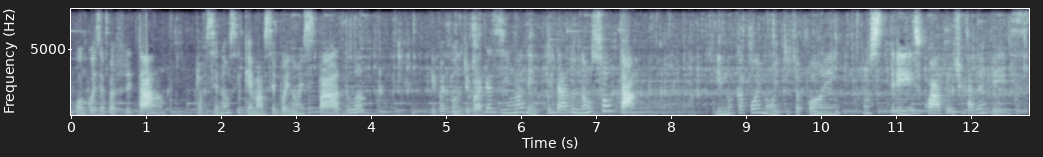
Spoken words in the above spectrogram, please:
alguma coisa para fritar, para você não se queimar, você põe numa espátula e vai pondo devagarzinho lá dentro. Cuidado não soltar. E nunca põe muito, só põe uns 3, 4 de cada vez.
